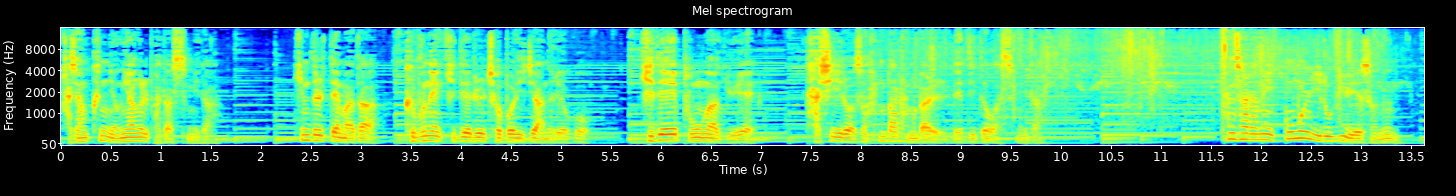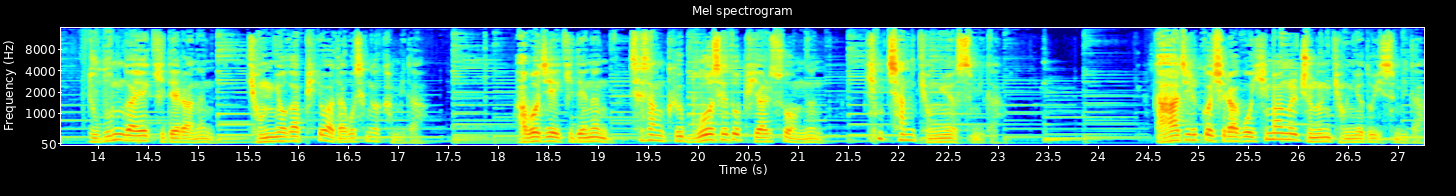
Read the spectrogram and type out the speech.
가장 큰 영향을 받았습니다. 힘들 때마다 그분의 기대를 저버리지 않으려고 기대에 부응하기 위해 다시 일어서 한 발 한 발 내딛어 왔습니다. 한 사람이 꿈을 이루기 위해서는 누군가의 기대라는 격려가 필요하다고 생각합니다. 아버지의 기대는 세상 그 무엇에도 비할 수 없는 힘찬 격려였습니다. 나아질 것이라고 희망을 주는 격려도 있습니다.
